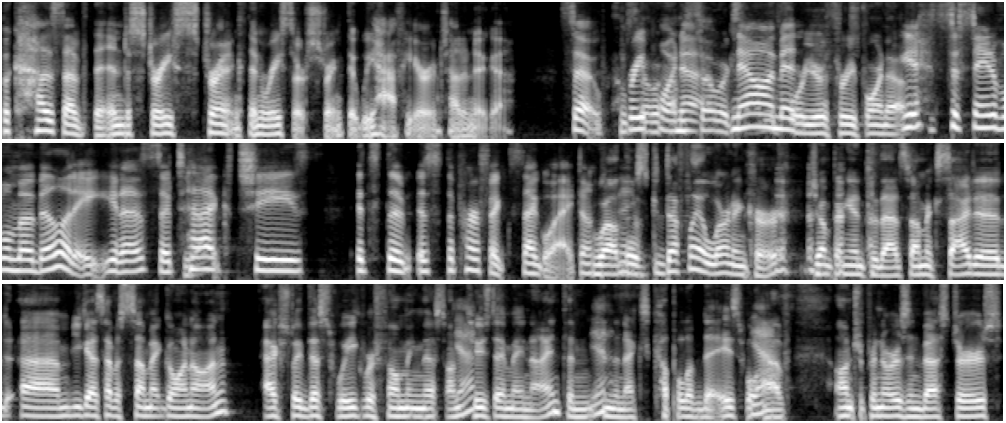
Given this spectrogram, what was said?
because of the industry strength and research strength that we have here in Chattanooga. So I'm 3.0. So, I'm oh. so now I'm in for your 3.0. yeah, sustainable mobility, you know, so tech, cheese, it's the it's the perfect segue. Don't you Well, there's definitely a learning curve jumping into that. So I'm excited. Um, you guys have a summit going on. Actually, this week we're filming this on. Tuesday, May 9th. And in the next couple of days, we'll Yes. have entrepreneurs, investors,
